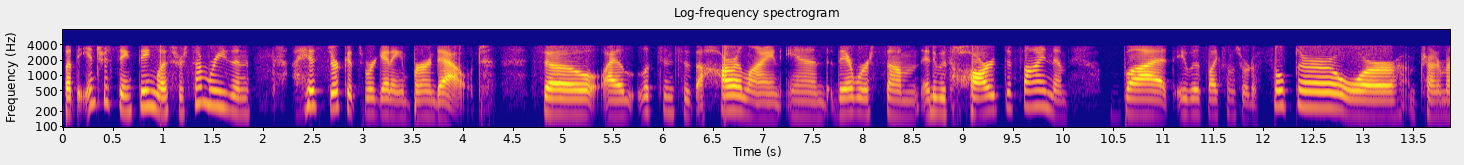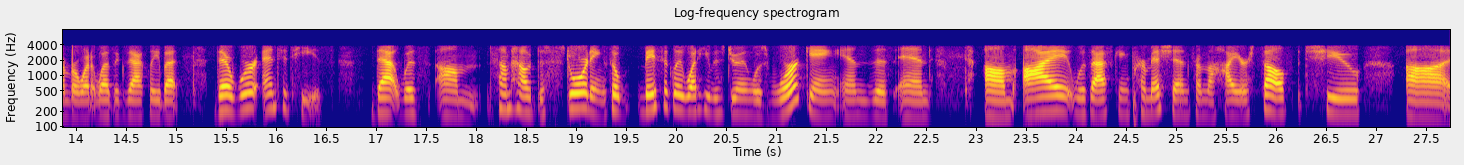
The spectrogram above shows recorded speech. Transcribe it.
But the interesting thing was for some reason his circuits were getting burned out. So i looked into the Hara line and there were some and it was hard to find them but it was like some sort of filter or i'm trying to remember what it was exactly but there were entities that was um somehow distorting so basically what he was doing was working in this and um i was asking permission from the higher self to uh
